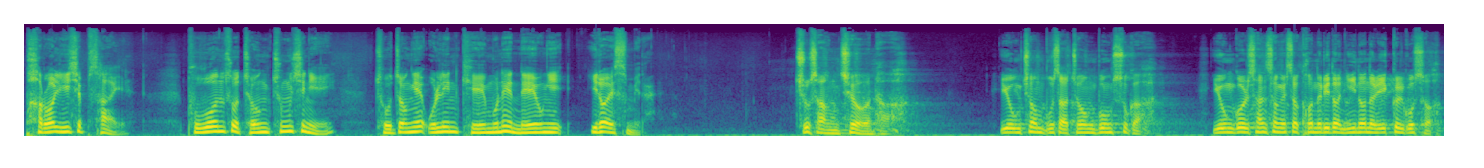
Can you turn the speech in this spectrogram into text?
8월 24일 부원수 정충신이 조정에 올린 계문의 내용이 이러했습니다. 주상 전하, 용천 부사 정봉수가 용골 산성에서 거느리던 인원을 이끌고서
